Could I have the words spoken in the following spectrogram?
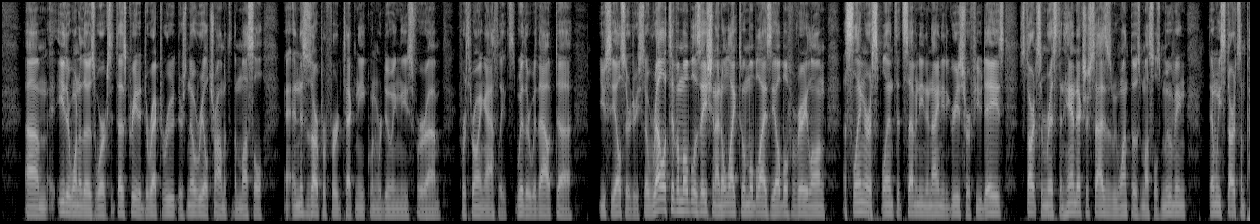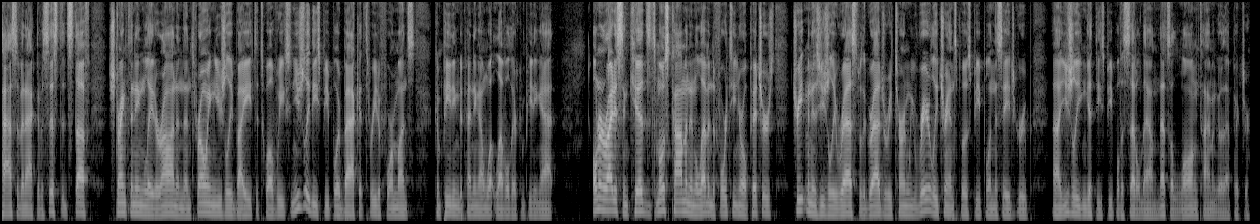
Um, either one of those works. It does create a direct route. There's no real trauma to the muscle, and this is our preferred technique when we're doing these for um, for throwing athletes, with or without uh, UCL surgery. So, relative immobilization, I don't like to immobilize the elbow for very long. A sling or a splint at 70 to 90 degrees for a few days. Start some wrist and hand exercises. We want those muscles moving. Then we start some passive and active assisted stuff, strengthening later on, and then throwing usually by 8 to 12 weeks. And usually these people are back at three to four months competing, depending on what level they're competing at. Ulnar neuritis in kids, it's most common in 11 to 14 year old pitchers. Treatment is usually rest with a gradual return. We rarely transpose people in this age group. Uh, usually, you can get these people to settle down. That's a long time ago, that picture.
